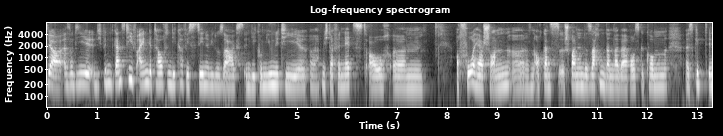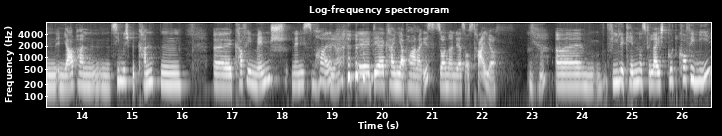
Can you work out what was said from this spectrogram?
ja, also die, ich bin ganz tief eingetaucht in die Kaffeeszene, wie du sagst, in die Community, äh, habe mich da vernetzt, auch, ähm, auch vorher schon. Äh, da sind auch ganz spannende Sachen dann dabei rausgekommen. Es gibt in, in Japan einen ziemlich bekannten äh, Kaffeemensch, nenne ich es mal, Ja. äh, der kein Japaner ist, sondern der ist Australier. Ähm, viele kennen das vielleicht Good Coffee Me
